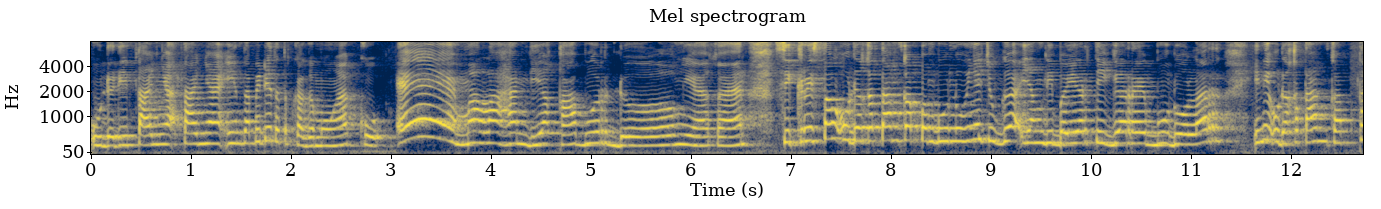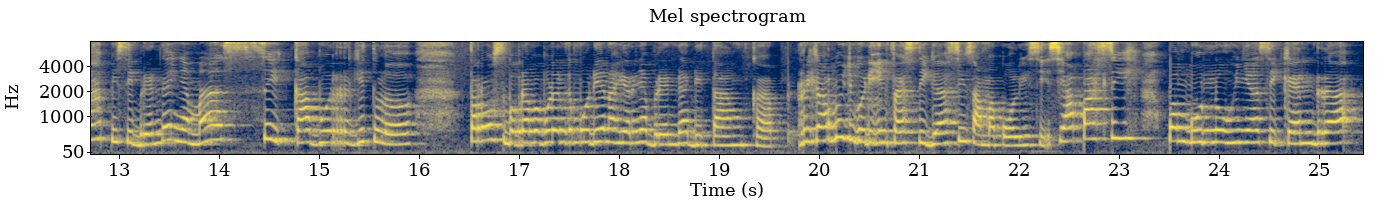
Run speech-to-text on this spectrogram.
udah ditanya-tanyain tapi dia tetap kagak mau ngaku. Eh, malahan dia kabur dong ya kan. Si Crystal udah ketangkap pembunuhnya juga yang dibayar 3000 dolar. Ini udah ketangkap tapi si Brendanya masih kabur gitu loh. Terus beberapa bulan kemudian akhirnya Brenda ditangkap. Ricardo juga diinvestigasi sama polisi. Siapa sih pembunuhnya si Kendra?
